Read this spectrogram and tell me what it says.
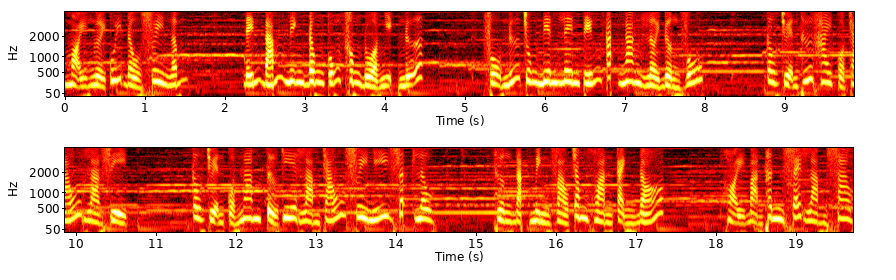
Mọi người cúi đầu suy ngẫm. Đến đám ninh đông cũng không đùa nghịch nữa. Phụ nữ trung niên lên tiếng cắt ngang lời đường vũ. Câu chuyện thứ hai của cháu là gì? Câu chuyện của nam tử kia làm cháu suy nghĩ rất lâu. Thường đặt mình vào trong hoàn cảnh đó hỏi bản thân sẽ làm sao.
